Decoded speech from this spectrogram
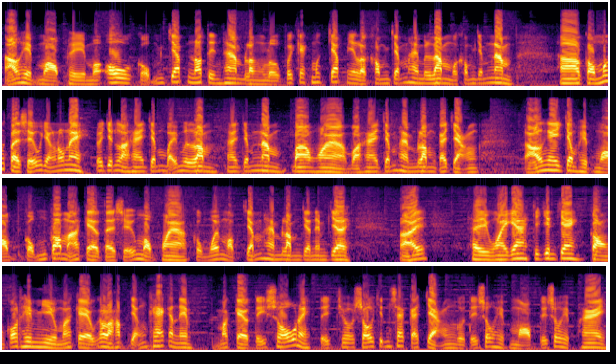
Ở hiệp 1 thì MU cũng chấp Nottingham lần lượt với các mức chấp như là 0.25 và 0.5 à, còn mức tài xỉu trận đấu này đó chính là 2.75 2.5 ba hòa và 2.25 cả trận. Ở ngay trong hiệp 1 cũng có mã kèo tài xỉu một hòa cùng với 1.25 cho anh em chơi. Đấy thì ngoài ra, trên trang còn có thêm nhiều mã kèo rất là hấp dẫn khác anh em. Mã kèo tỷ số này, tỷ số chính xác cả chặn rồi tỷ số hiệp 1 tỷ số hiệp 2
